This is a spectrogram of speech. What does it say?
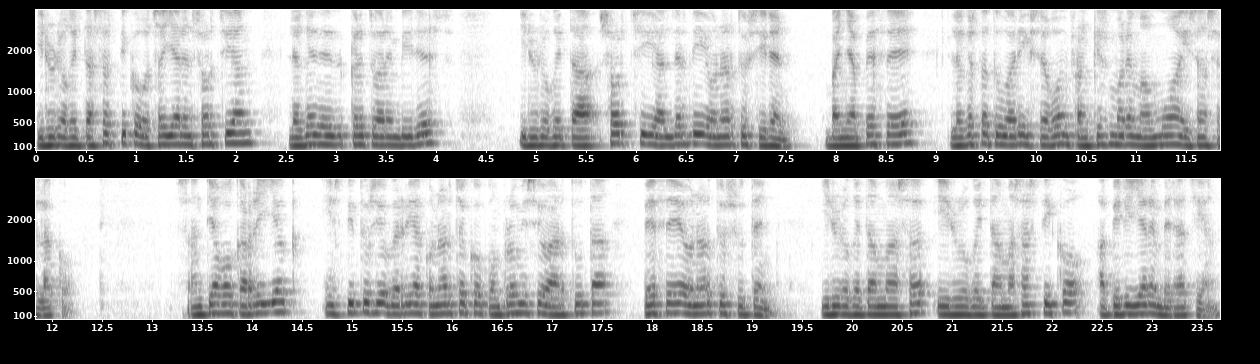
Irurogeita zazpiko gotxaiaren sortzian, lege dekretuaren bidez, irurogeita sortzi alderdi onartu ziren, baina PCE legestatu barik zegoen frankismoaren mamua izan zelako. Santiago Carrillok instituzio berriak onartzeko konpromisio hartuta PCE onartu zuten, irurogeita mazazpiko apirilaren beratzean.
